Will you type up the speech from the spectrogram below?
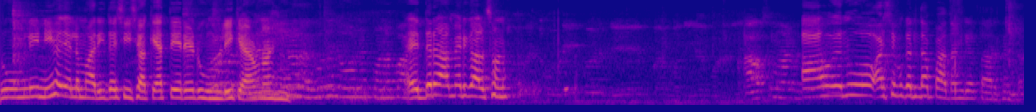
ਰੂਮ ਲਈ ਨਹੀਂ ਹਜੇ ਅਲਮਾਰੀ ਦਾ ਸ਼ੀਸ਼ਾ ਕਿਹਾ ਤੇਰੇ ਰੂਮ ਲਈ ਕਹਿਣਾ ਸੀ। ਇੱਧਰ ਆ ਮੇਰੀ ਗੱਲ ਸੁਣ। ਆਹੋ ਇਹਨੂੰ ਉਹ ਅਸ਼ਵਗੰਧਾ ਪਾ ਦਾਂਗੇ ਉਤਾਰ ਕੇ ਅੰਦਰ।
